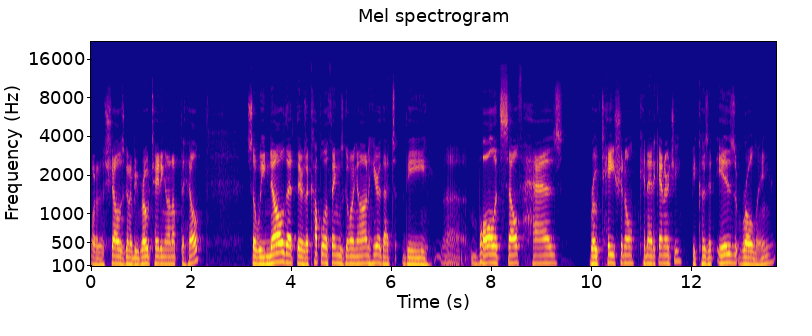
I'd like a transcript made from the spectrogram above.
or the shell is going to be rotating on up the hill. So we know that there's a couple of things going on here that the uh, ball itself has rotational kinetic energy because it is rolling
